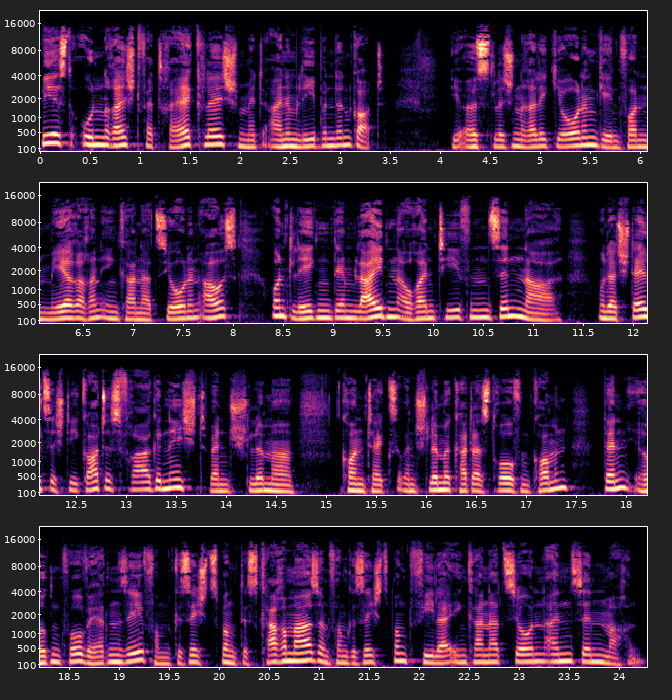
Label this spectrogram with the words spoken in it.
Wie ist Unrecht verträglich mit einem liebenden Gott? Die östlichen Religionen gehen von mehreren Inkarnationen aus und legen dem Leiden auch einen tiefen Sinn nahe. Und es stellt sich die Gottesfrage nicht, wenn schlimme Kontext, wenn schlimme Katastrophen kommen, denn irgendwo werden sie vom Gesichtspunkt des Karmas und vom Gesichtspunkt vieler Inkarnationen einen Sinn machen.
